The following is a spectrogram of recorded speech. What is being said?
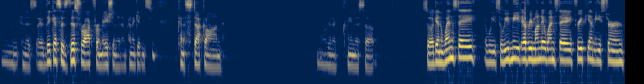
And it's, I guess it's this rock formation that I'm kind of getting kind of stuck on. We're going to clean this up. So again, Wednesday, we so we meet every Monday, Wednesday, 3 p.m. Eastern.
